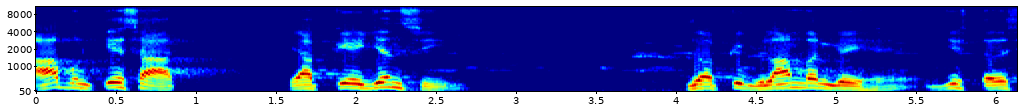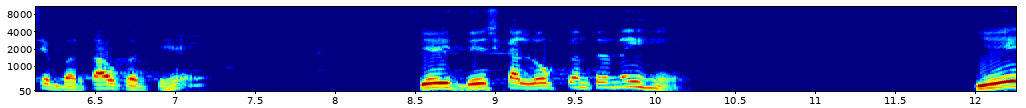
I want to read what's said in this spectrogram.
आप उनके साथ या आपकी एजेंसी जो आपकी गुलाम बन गई है, जिस तरह से बर्ताव करती है, ये देश का लोकतंत्र नहीं है। ये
